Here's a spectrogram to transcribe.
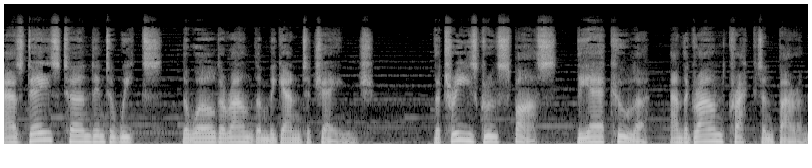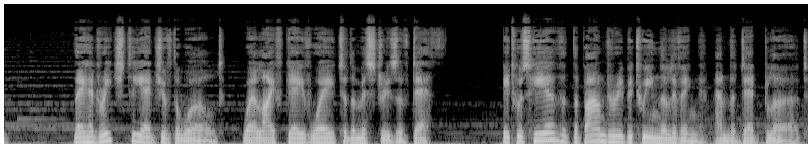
As days turned into weeks, the world around them began to change. The trees grew sparse, the air cooler, and the ground cracked and barren. They had reached the edge of the world, where life gave way to the mysteries of death. It was here that the boundary between the living and the dead blurred.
